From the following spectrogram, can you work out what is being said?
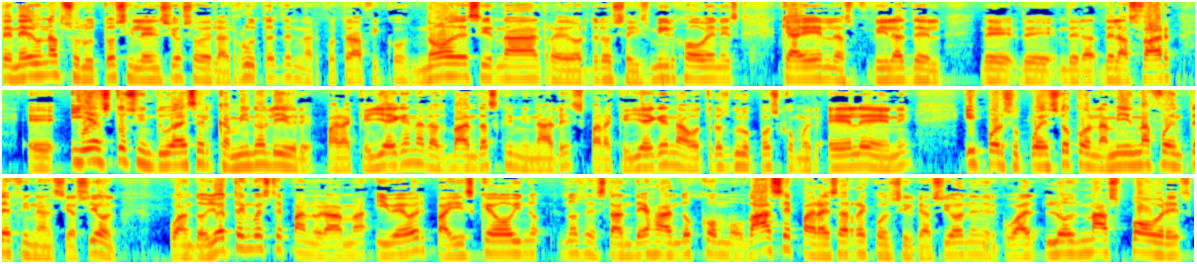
tener un absoluto silencio sobre las rutas del narcotráfico, no decir nada alrededor de los 6.000 jóvenes que hay en las filas del- de, de- de la- de las FARC. eh, y esto sin duda es el camino libre para que lleguen a las bandas criminales, para que lleguen a otros grupos como el ELN y por supuesto con la misma fuente de financiación. Cuando yo tengo este panorama y veo el país que hoy no- nos están dejando como base para esa reconciliación en el cual los más pobres,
